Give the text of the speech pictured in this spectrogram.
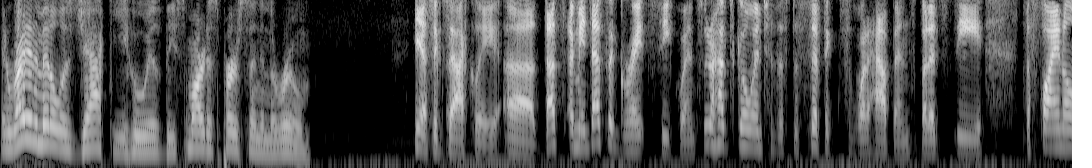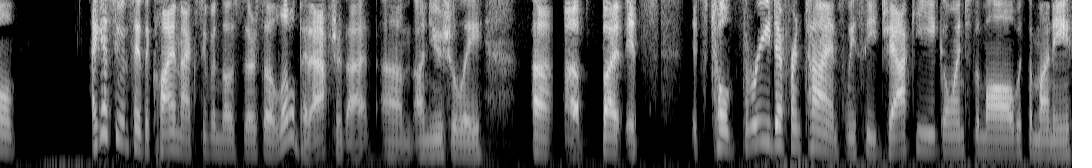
and right in the middle is Jackie, who is the smartest person in the room. Yes, exactly. Uh, that's I mean that's a great sequence. We don't have to go into the specifics of what happens, but it's the the final. I guess you would say the climax, even though there's a little bit after that, um, unusually. Uh, but it's it's told three different times. We see Jackie go into the mall with the money.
